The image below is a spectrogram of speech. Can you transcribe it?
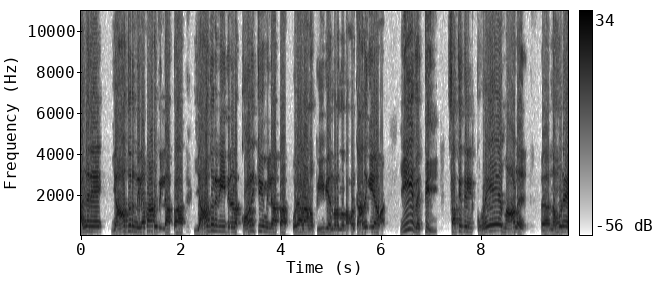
അങ്ങനെ യാതൊരു നിലപാടുമില്ലാത്ത യാതൊരു രീതിയിലുള്ള ക്വാളിറ്റിയും ഇല്ലാത്ത ഒരാളാണ് പി വി അൻവർ എന്ന് നമ്മൾ കാണുകയാണ്. ഈ വ്യക്തി സത്യത്തിൽ കുറെ നാൾ നമ്മുടെ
